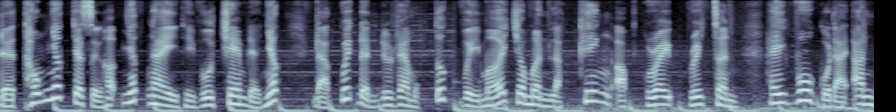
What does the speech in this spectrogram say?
để thống nhất cho sự hợp nhất này thì vua James đệ nhất đã quyết định đưa ra một tước vị mới cho mình là King of Great Britain hay vua của Đại Anh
